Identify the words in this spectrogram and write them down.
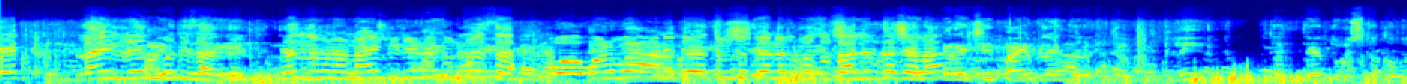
एक लाईन लेन मध्ये जाते त्यांना म्हणा नाईन्टी डिग्री तुमचं वळवा आणि ते तुमचं पॅनल बसू चालेल का त्याला? करायची पाईपलाईन जर कुठे करून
